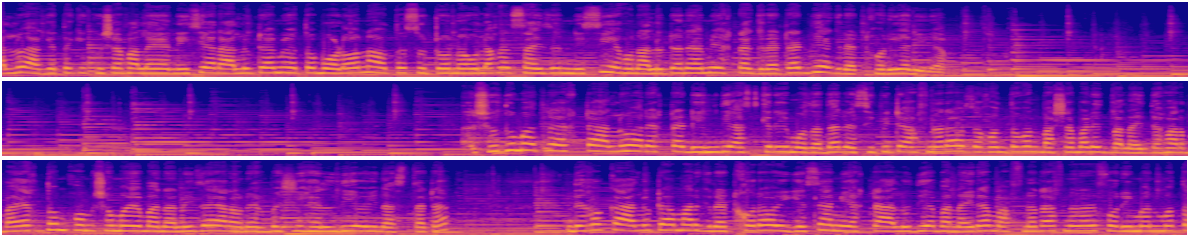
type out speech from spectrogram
আলু, আগে থেকে কুসা ফালাইয়া নিছি। আর আলুটা আমি অত বড় না, অত ছোট না, ওলাখান সাইজের নিছি। এখন আলুটারে আমি একটা গ্রেটার দিয়ে গ্রেট করিয়া নিলাম। শুধুমাত্র একটা আলু আর একটা ডিম দিয়ে আজকের এই মজাদার রেসিপিটা আপনারাও যখন তখন বাসা বাড়িতে বানাইতে পারবা। একদম কম সময়ে বানানি যায় আর অনেক বেশি হেলদি ওই নাস্তাটা। দেখো আলুটা আমার গ্রেট করা হয়ে গেছে। আমি একটা আলু দিয়ে বানাইলাম আপনারা আপনার পরিমাণ মতো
